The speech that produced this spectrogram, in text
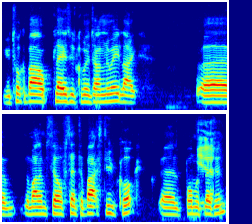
You talk about players who come in January, like uh, the man himself, centre back Steve Cook, uh, Bournemouth Yeah. legend.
